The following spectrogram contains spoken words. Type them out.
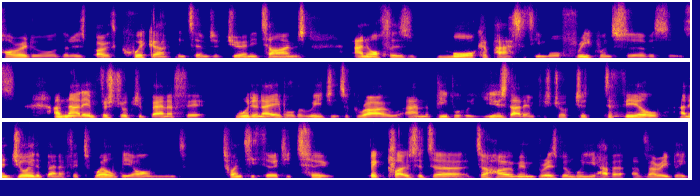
corridor that is both quicker in terms of journey times and offers more capacity, more frequent services. And that infrastructure benefit would enable the region to grow and the people who use that infrastructure to feel and enjoy the benefits well beyond 2032. A bit closer to, to home in Brisbane, we have a, a very big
